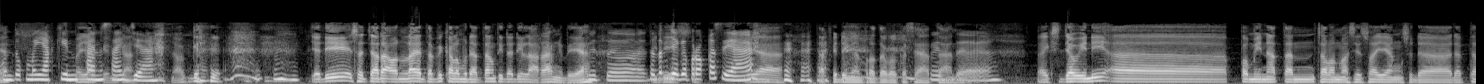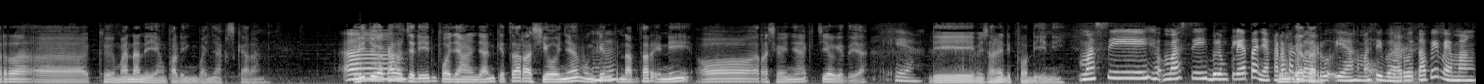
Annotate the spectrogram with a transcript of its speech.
ya. untuk meyakinkan, saja. Oke. Jadi secara online tapi kalau mau datang tidak dilarang gitu ya. Betul. Tetap Jadi- jaga prokes ya. Iya, tapi dengan protokol kesehatan. Betul. Baik, sejauh ini eh, peminatan calon mahasiswa yang sudah daftar eh, ke mana nih yang paling banyak sekarang? Ini juga kan jadi info, jangan-jangan kita rasionya mungkin Mhm. pendaftar ini oh rasionya kecil gitu ya. Iya. Di misalnya di prodi ini. Masih masih belum kelihatan ya karena Belum kan kelihatan? baru ya, masih Oke. baru. Tapi memang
